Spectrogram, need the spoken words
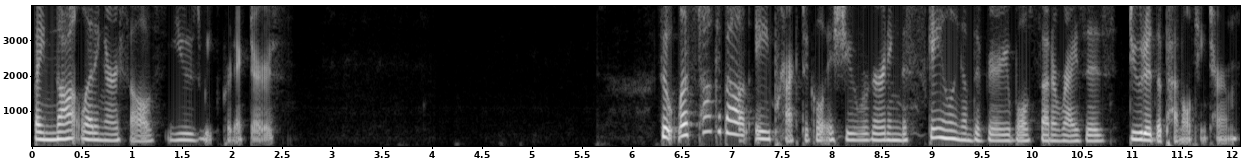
by not letting ourselves use weak predictors. So let's talk about a practical issue regarding the scaling of the variables that arises due to the penalty term.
